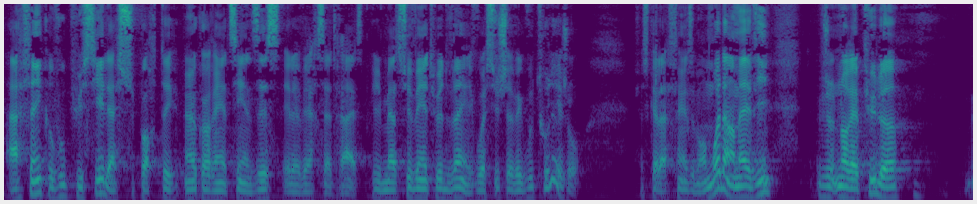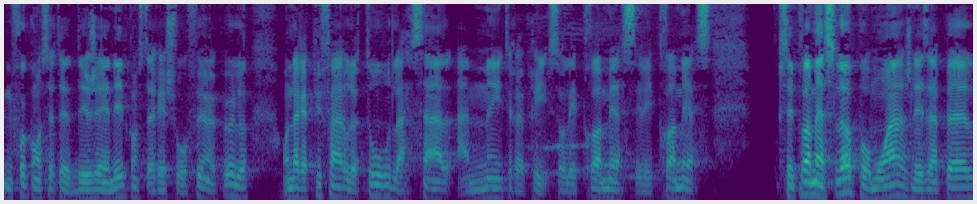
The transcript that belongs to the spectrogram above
afin que vous puissiez la supporter. 1 Corinthiens 10 et le verset 13. Puis Matthieu 28, 20. Et voici, je suis avec vous tous les jours, jusqu'à la fin du monde. Moi, dans ma vie, je n'aurais pu, là, une fois qu'on s'était dégêné, qu'on s'était réchauffé un peu, là, on aurait pu faire le tour de la salle à maintes reprises sur les promesses et les promesses. Ces promesses-là, pour moi, je les appelle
